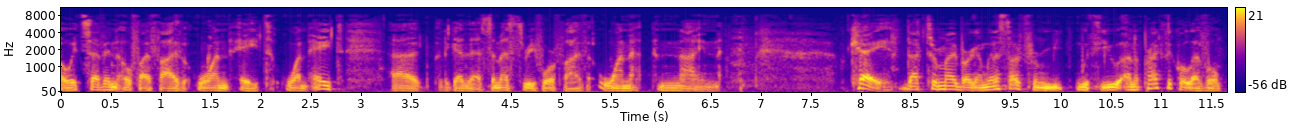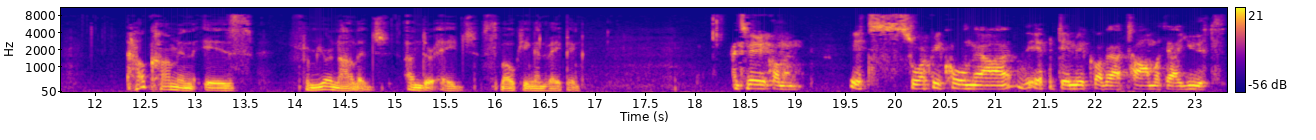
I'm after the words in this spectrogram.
087-055-1818. Uh, but again, the SMS 34519. Okay, Dr. Meyberg, I'm going to start from with you on a practical level. How common is, from your knowledge, underage smoking and vaping? It's very common. It's what we call now the epidemic of our time with our youth.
